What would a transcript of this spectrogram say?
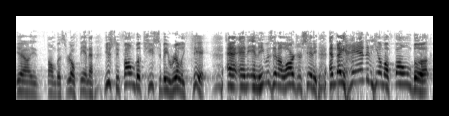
Yeah, phone books real thin. Now, used to phone books used to be really thick, and, and and he was in a larger city, and they handed him a phone book,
